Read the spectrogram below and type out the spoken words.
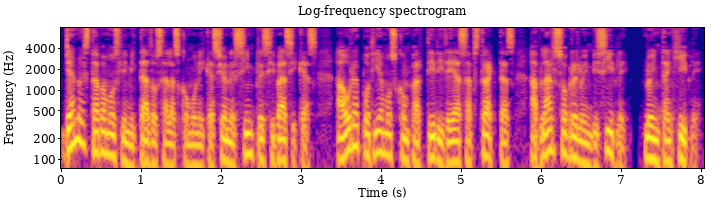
Ya no estábamos limitados a las comunicaciones simples y básicas, ahora podíamos compartir ideas abstractas, hablar sobre lo invisible, lo intangible.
